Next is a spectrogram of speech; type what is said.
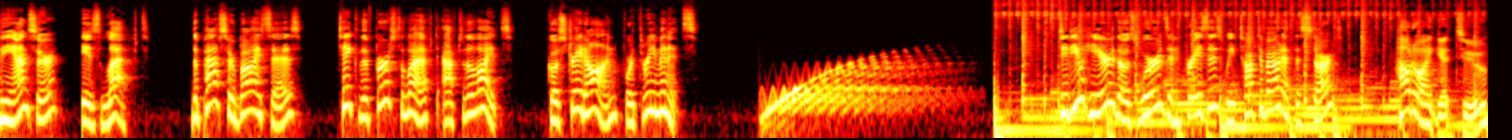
The answer is left. The passerby says, Take the first left after the lights. Go straight on for three minutes. Did you hear those words and phrases we talked about at the start? How do I get to?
